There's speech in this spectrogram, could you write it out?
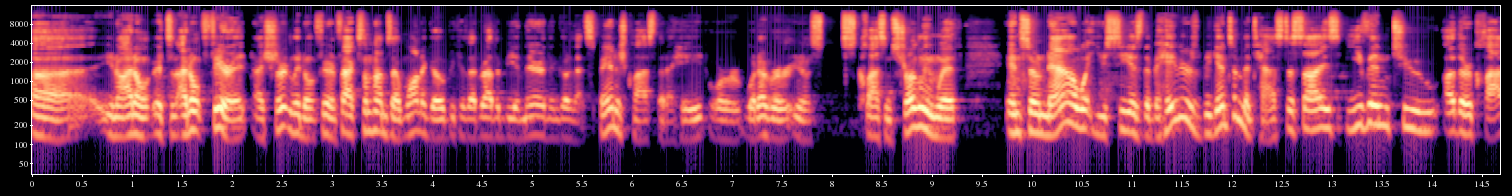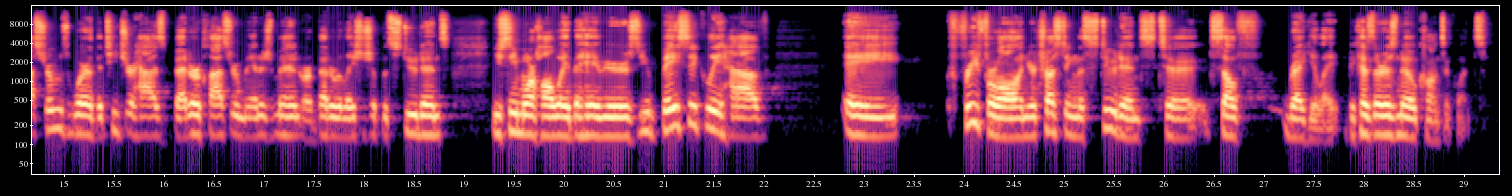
Uh, you know, I don't it's I don't fear it. I certainly don't fear. In fact, sometimes I want to go because I'd rather be in there than go to that Spanish class that I hate or whatever you know class I'm struggling with. And so now what you see is the behaviors begin to metastasize even to other classrooms where the teacher has better classroom management or a better relationship with students. You see more hallway behaviors. You basically have a free for all and you're trusting the students to self regulate because there is no consequence.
